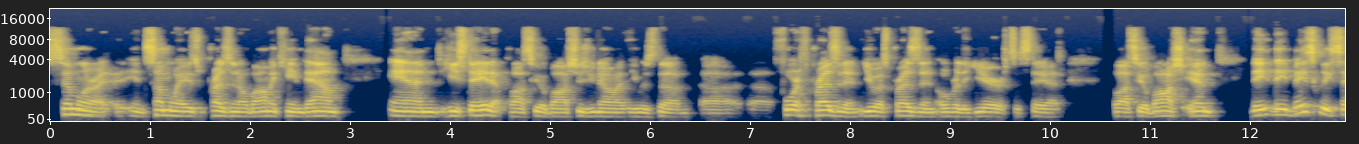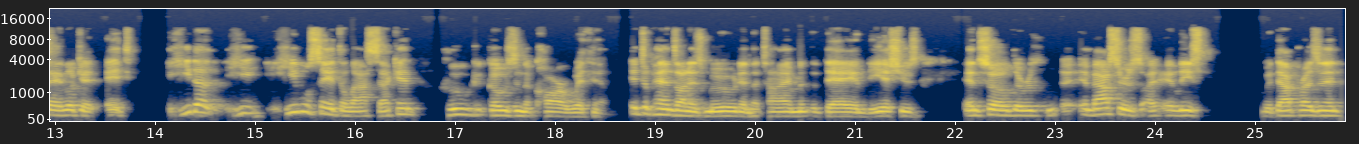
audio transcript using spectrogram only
similar in some ways. President Obama came down, and he stayed at Palacio Bosch. As you know, he was the uh, uh fourth president, U.S. president over the years to stay at Palacio Bosch. And they, they basically say, look, at it, he does he he will say at the last second who goes in the car with him. It depends on his mood and the time of the day and the issues. And so there was ambassadors, uh, at least with that president,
